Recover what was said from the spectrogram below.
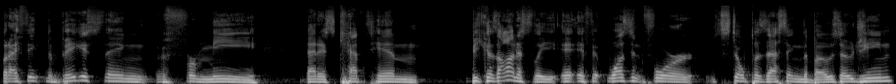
But I think the biggest thing for me that has kept him because honestly, if it wasn't for still possessing the bozo gene,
